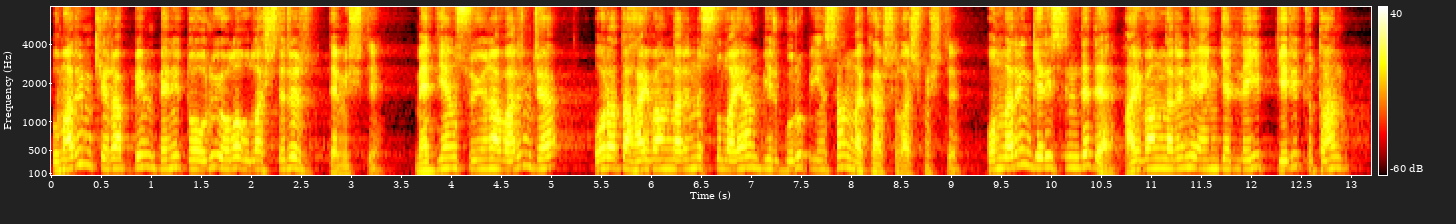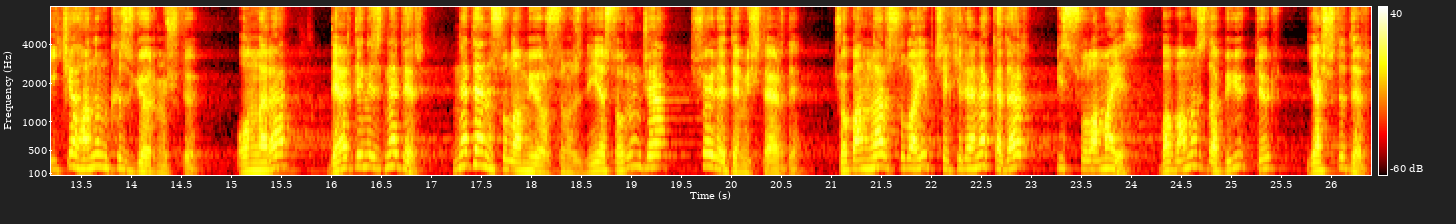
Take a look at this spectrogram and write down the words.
umarım ki Rabbim beni doğru yola ulaştırır demişti. Medyen suyuna varınca orada hayvanlarını sulayan bir grup insanla karşılaşmıştı. Onların gerisinde de hayvanlarını engelleyip geri tutan iki hanım kız görmüştü. Onlara derdiniz nedir? neden sulamıyorsunuz diye sorunca şöyle demişlerdi. Çobanlar sulayıp çekilene kadar biz sulamayız. Babamız da büyüktür, yaşlıdır.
